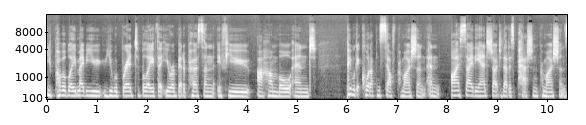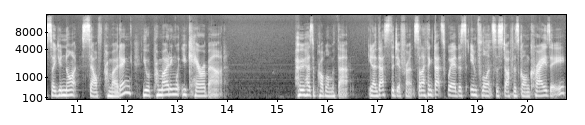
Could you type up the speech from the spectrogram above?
you probably maybe you you were bred to believe that you're a better person if you are humble and people get caught up in self promotion and I say the antidote to that is passion promotion. So you're not self promoting, you're promoting what you care about. Who has a problem with that? You know, that's the difference. And I think that's where this influencer stuff has gone crazy.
